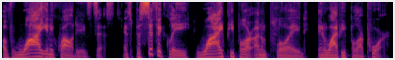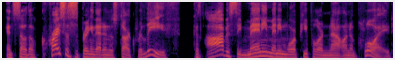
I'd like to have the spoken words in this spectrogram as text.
of why inequality exists, and specifically why people are unemployed and why people are poor. And so the crisis is bringing that into stark relief because obviously many, many more people are now unemployed.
